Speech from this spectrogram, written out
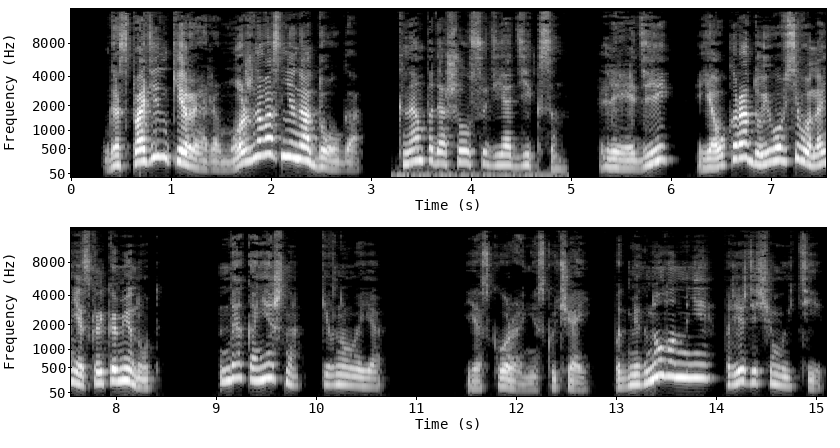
— Господин Керрера, можно вас ненадолго? К нам подошел судья Диксон. — Леди, я украду его всего на несколько минут. — Да, конечно, — кивнула я. — Я скоро, не скучай. Подмигнул он мне, прежде чем уйти.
